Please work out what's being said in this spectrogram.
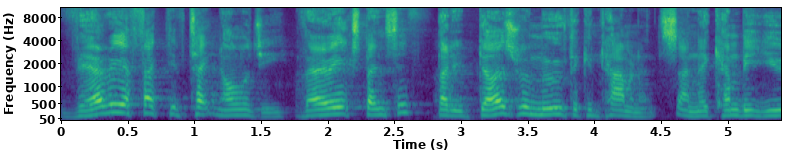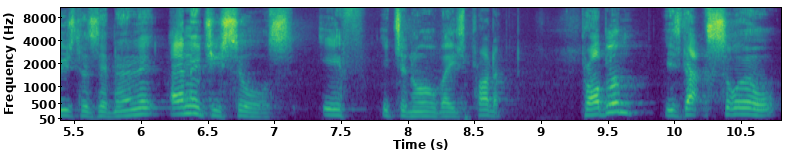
Very effective technology, very expensive, but it does remove the contaminants and they can be used as an energy source if it's an oil-based product. Problem is that soil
